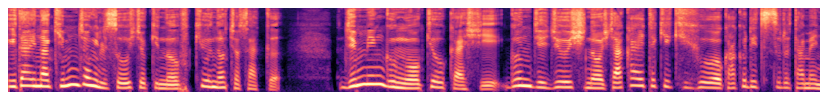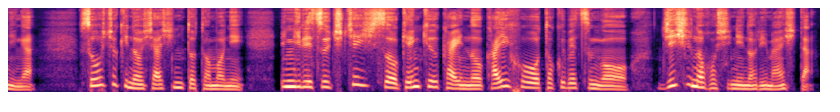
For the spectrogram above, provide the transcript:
偉大な金正日総書記の普及の著作、人民軍を強化し、軍事重視の社会的寄付を確立するためにが、総書記の写真とともに、イギリスチュチェイ思想研究会の解放特別号、自主の星に乗りました。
